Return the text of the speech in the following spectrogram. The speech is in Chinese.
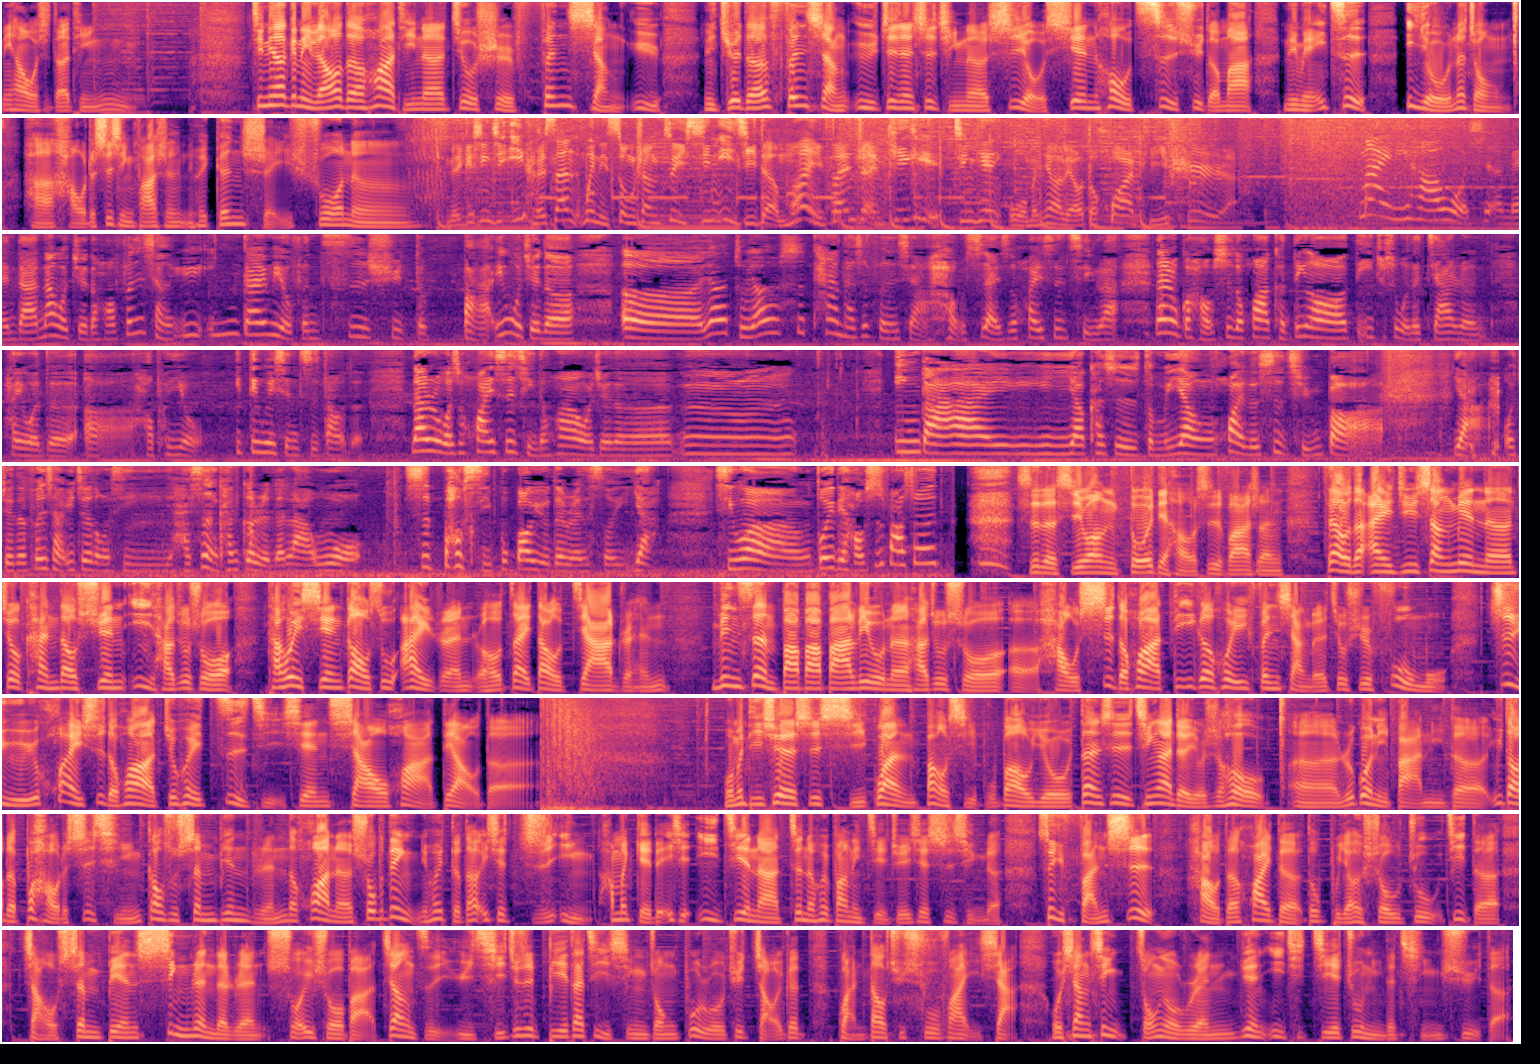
你好，我是德婷。今天要跟你聊的话题呢，就是分享欲。你觉得分享欲这件事情呢，是有先后次序的吗？你每一次一有那种啊好的事情发生，你会跟谁说呢？每个星期一和三为你送上最新一集的《麦翻转 Kiki》。今天我们要聊的话题是。麦你好，我是 Amanda。那我觉得哈，分享欲应该没有分次序的吧？因为我觉得，呃，要主要是看他是分享好事还是坏事情啦。那如果好事的话，肯定哦，第一就是我的家人，还有我的呃好朋友，一定会先知道的。那如果是坏事情的话，我觉得，嗯，应该要看是怎么样坏的事情吧。呀，我觉得分享欲这东西还是很看个人的啦。我是报喜不报忧的人，所以呀，希望多一点好事发生。是的，希望多一点好事发生。在我的 IG 上面呢，就看到轩逸，他就说他会先告诉爱人，然后再到家人。Vincent 八八八六呢，他就说，呃，好事的话，第一个会分享的就是父母；至于坏事的话，就会自己先消化掉的。我们的确是习惯报喜不报忧，但是亲爱的，有时候，呃，如果你把你的遇到的不好的事情告诉身边人的话呢，说不定你会得到一些指引，他们给的一些意见呢，真的会帮你解决一些事情的。所以凡事。好的坏的都不要收住，记得找身边信任的人说一说吧。这样子，与其就是憋在自己心中，不如去找一个管道去抒发一下。我相信总有人愿意去接住你的情绪的。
